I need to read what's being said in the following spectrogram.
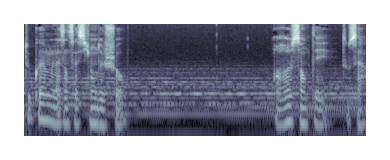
tout comme la sensation de chaud. Ressentez tout ça.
